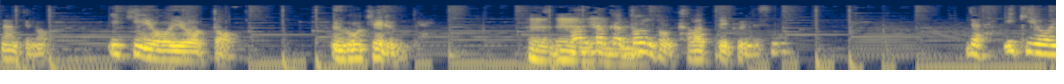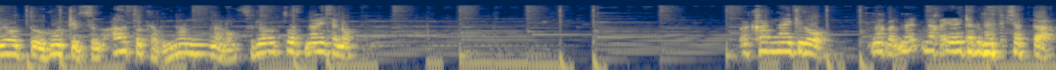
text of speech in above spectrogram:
う、なんていうの、意気揚々と動けるみたいな。感覚がどんどん変わっていくんですね。じゃあ、意気揚々と動ける、そのアウトカム何なの？それを通して何したの？わかんないけど、なんか、ななんかやりたくなってきちゃった。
